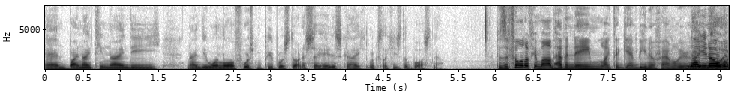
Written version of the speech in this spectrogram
And by 1990, 91, law enforcement people are starting to say, hey, this guy looks like he's the boss now. Does the Philadelphia mob have a name like the Gambino family or No, the you know, Colombo I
